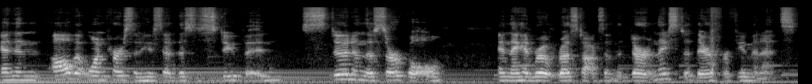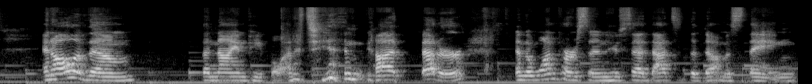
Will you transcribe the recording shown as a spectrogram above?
and then all but one person who said this is stupid stood in the circle and they had wrote Rhus tox in the dirt and they stood there for a few minutes. And all of them the nine people out of ten got better. And the one person who said that's the dumbest thing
